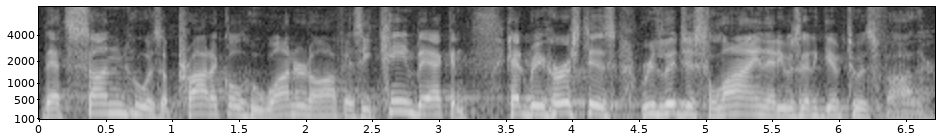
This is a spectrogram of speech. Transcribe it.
That son who was a prodigal who wandered off as he came back and had rehearsed his religious line that he was going to give to his father.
